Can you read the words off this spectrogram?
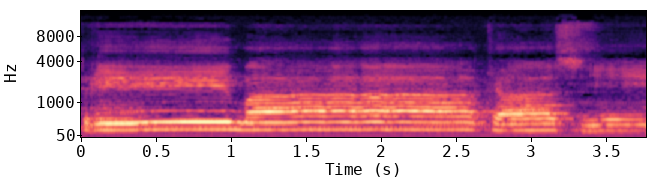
Terima kasih.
